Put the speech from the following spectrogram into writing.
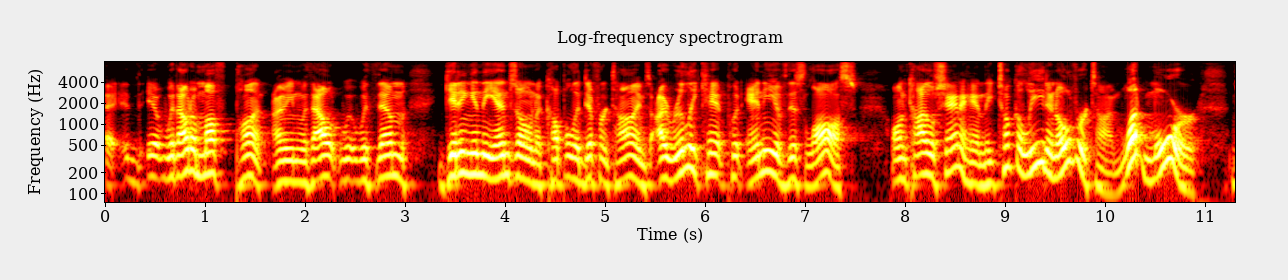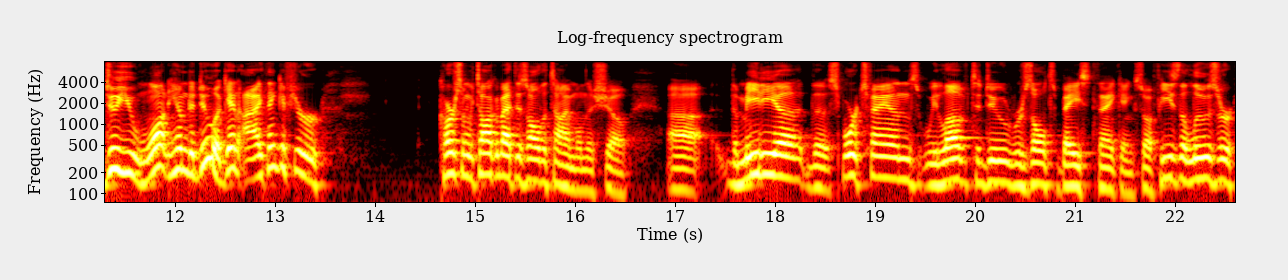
eh, it, eh, without a muff punt, I mean, without with them getting in the end zone a couple of different times, I really can't put any of this loss on Kyle Shanahan. They took a lead in overtime. What more do you want him to do? Again, I think if you're Carson, we talk about this all the time on this show. Uh, the media, the sports fans, we love to do results based thinking. So if he's the loser,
